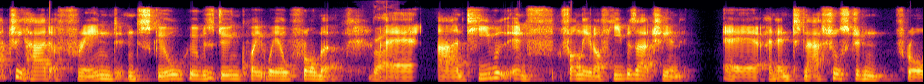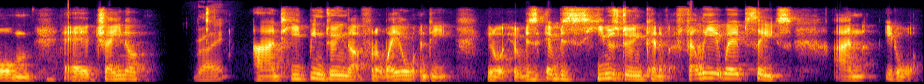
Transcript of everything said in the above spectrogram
actually had a friend in school who was doing quite well from it Right. uh, and he was and funnily enough he was actually an uh, an international student from uh, china Right. and he'd been doing that for a while and he you know it was it was he was doing kind of affiliate websites and you know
